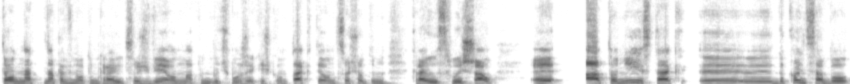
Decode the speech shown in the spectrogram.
to on na, na pewno o tym kraju coś wie, on ma tu być może jakieś kontakty, on coś o tym kraju słyszał, e, a to nie jest tak e, e, do końca, bo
